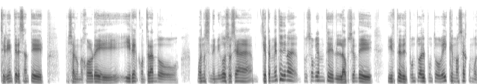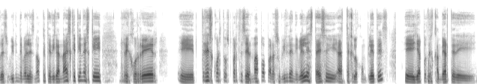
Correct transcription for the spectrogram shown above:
sería interesante, pues, a lo mejor, eh, ir encontrando buenos enemigos, o sea, que también te diera, pues obviamente la opción de irte del punto A al punto B y que no sea como de subir niveles, ¿no? Que te digan, ah, es que tienes que recorrer eh, tres cuartos partes del mapa para subir de nivel hasta ese, hasta que lo completes, eh, ya puedes cambiarte de,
